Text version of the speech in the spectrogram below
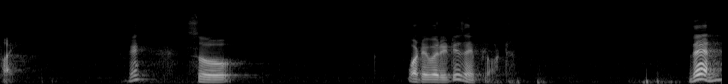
phi. Okay. So, whatever it is I plot. Then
